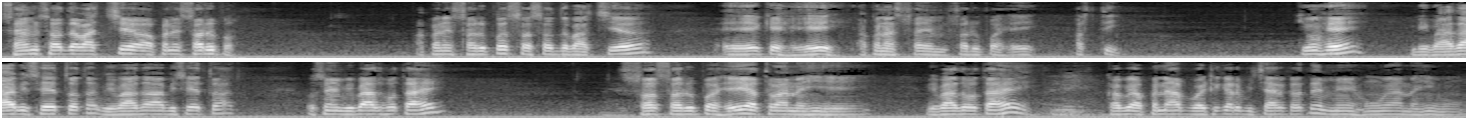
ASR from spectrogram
स्वयं शब्द वाच्य अपने स्वरूप। अपने स्वरूप स्वशब्द वाच्य एक है। अपना स्वयं स्वरूप है। अस्ति। क्यों है? विवादा विषय तो विवादा विषय उसमें विवाद होता है। स्वस्वरूप है अथवा नहीं है विवाद होता है। कभी अपने आप बैठ कर विचार करते मैं हूँ या नहीं हूँ।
